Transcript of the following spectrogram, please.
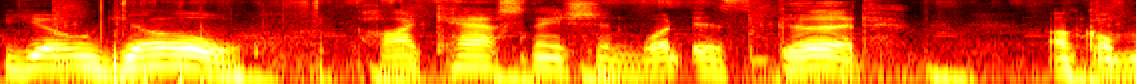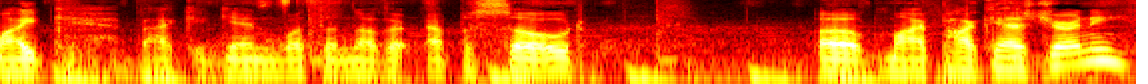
Yo, yo, Podcast Nation, what is good? Uncle Mike back again with another episode of my podcast journey.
